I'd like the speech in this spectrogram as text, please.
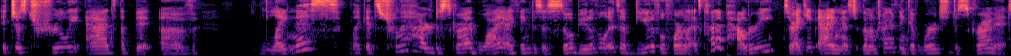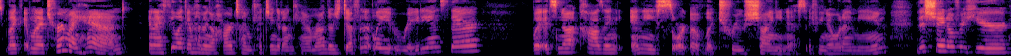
It just truly adds a bit of lightness. Like it's truly hard to describe why I think this is so beautiful. It's a beautiful formula. It's kind of powdery. Sorry, I keep adding this to them. I'm trying to think of words to describe it. Like when I turn my hand and I feel like I'm having a hard time catching it on camera, there's definitely radiance there, but it's not causing any sort of like true shininess, if you know what I mean. This shade over here,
